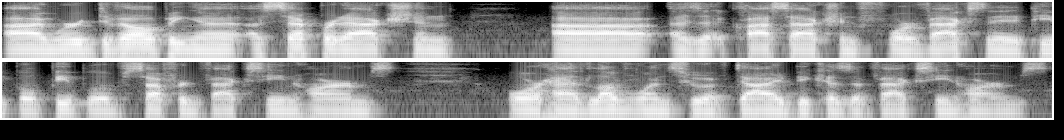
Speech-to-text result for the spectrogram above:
Uh, we're developing a, a separate action uh, as a class action for vaccinated people, people who have suffered vaccine harms or had loved ones who have died because of vaccine harms.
